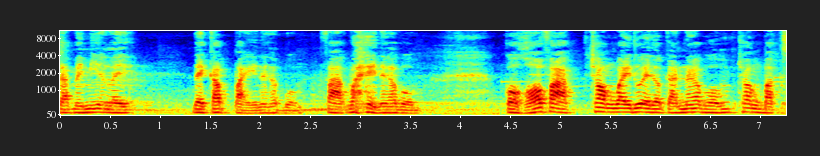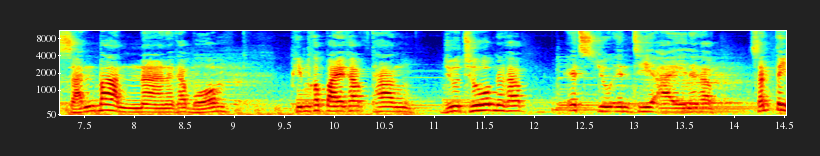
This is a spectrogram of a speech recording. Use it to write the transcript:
จะไม่มีอะไรได้กลับไปนะครับผมฝากไว้นะครับผมก็ขอฝากช่องไว้ด้วยแล้วกันนะครับผมช่องบักสันบ้านนานะครับผมพิมพ์เข้าไปครับทาง YouTube นะครับ S U N T I นะครับสันติ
